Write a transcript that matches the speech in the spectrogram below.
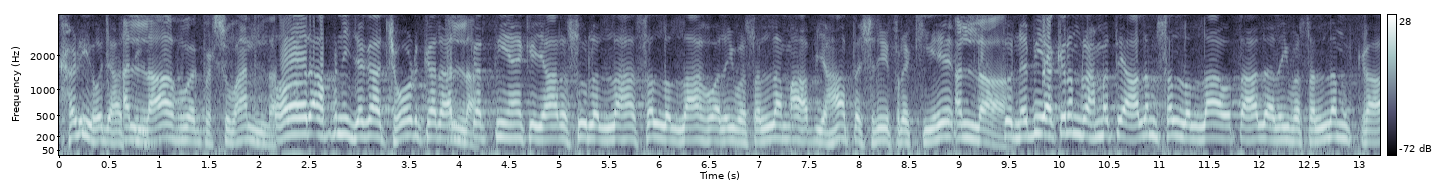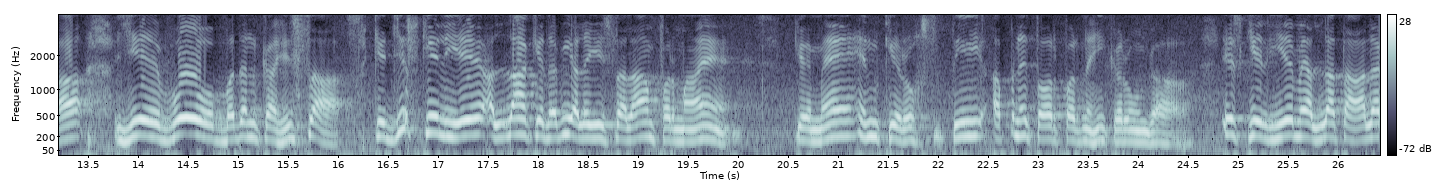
کھڑی ہو جاتی ہیں۔ اللہ اکبر سبحان اللہ۔ اور اپنی جگہ چھوڑ کر عرض کرتی ہیں کہ یا رسول اللہ صلی اللہ علیہ وسلم آپ یہاں تشریف رکھیے۔ اللہ۔ تو نبی اکرم رحمت عالم صلی اللہ تعالی علیہ وسلم کا یہ وہ بدن کا حصہ کہ جس کے لیے اللہ کے نبی علیہ السلام فرمائیں کہ میں ان کی رخصتی اپنے طور پر نہیں کروں گا۔ اس کے لیے میں اللہ تعالیٰ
